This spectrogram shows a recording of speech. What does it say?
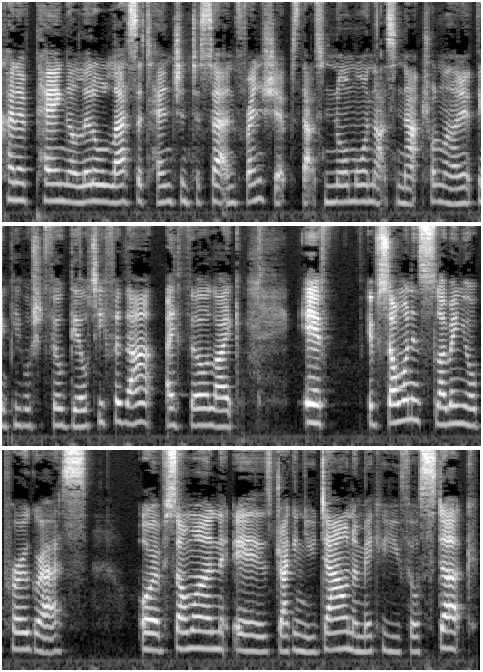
kind of paying a little less attention to certain friendships that's normal and that's natural and i don't think people should feel guilty for that. I feel like if if someone is slowing your progress or if someone is dragging you down and making you feel stuck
